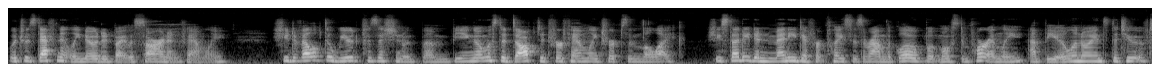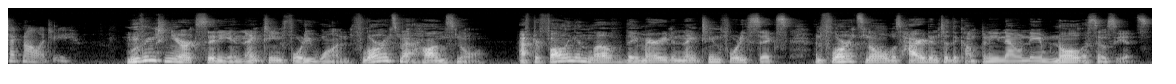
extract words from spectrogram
which was definitely noted by the Saarinen family. She developed a weird position with them, being almost adopted for family trips and the like. She studied in many different places around the globe, but most importantly, at the Illinois Institute of Technology. Moving to New York City in 1941, Florence met Hans Knoll. After falling in love, they married in 1946, and Florence Knoll was hired into the company now named Knoll Associates.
